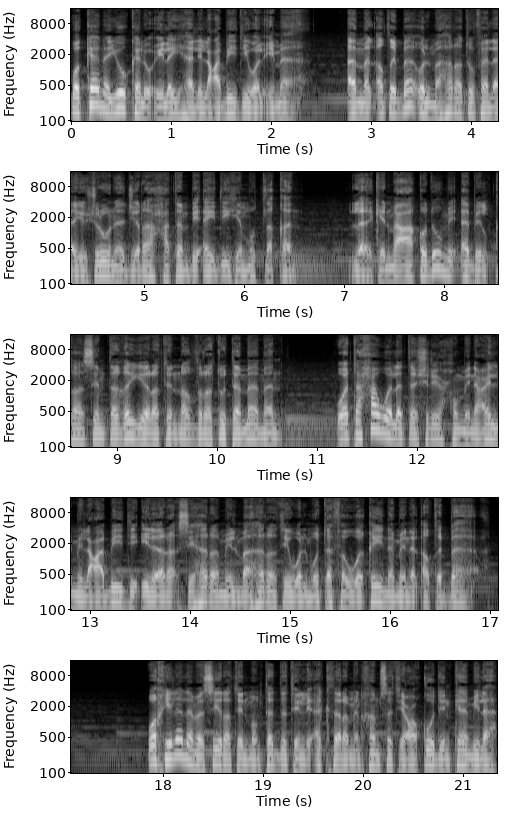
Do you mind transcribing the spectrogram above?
وكان يوكل إليها للعبيد والإماء، أما الأطباء المهرة فلا يجرون جراحة بأيديهم مطلقا، لكن مع قدوم أبي القاسم تغيرت النظرة تماما، وتحول التشريح من علم العبيد إلى رأس هرم المهرة والمتفوقين من الأطباء. وخلال مسيرة ممتدة لأكثر من خمسة عقود كاملة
